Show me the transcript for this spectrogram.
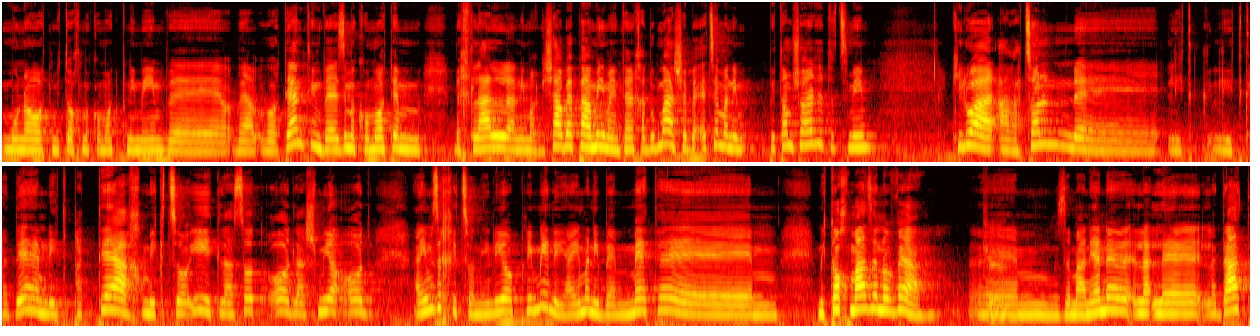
מונעות מתוך מקומות פנימיים ואותנטיים ואיזה מקומות הם בכלל, אני מרגישה הרבה פעמים, אני אתן לך דוגמה, שבעצם אני פתאום שואלת את עצמי כאילו הרצון אה, להתקדם, להתפתח מקצועית, לעשות עוד, להשמיע עוד, האם זה חיצוני לי או פנימי לי? האם אני באמת, אה, מתוך מה זה נובע? כן. אה, זה מעניין לדעת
